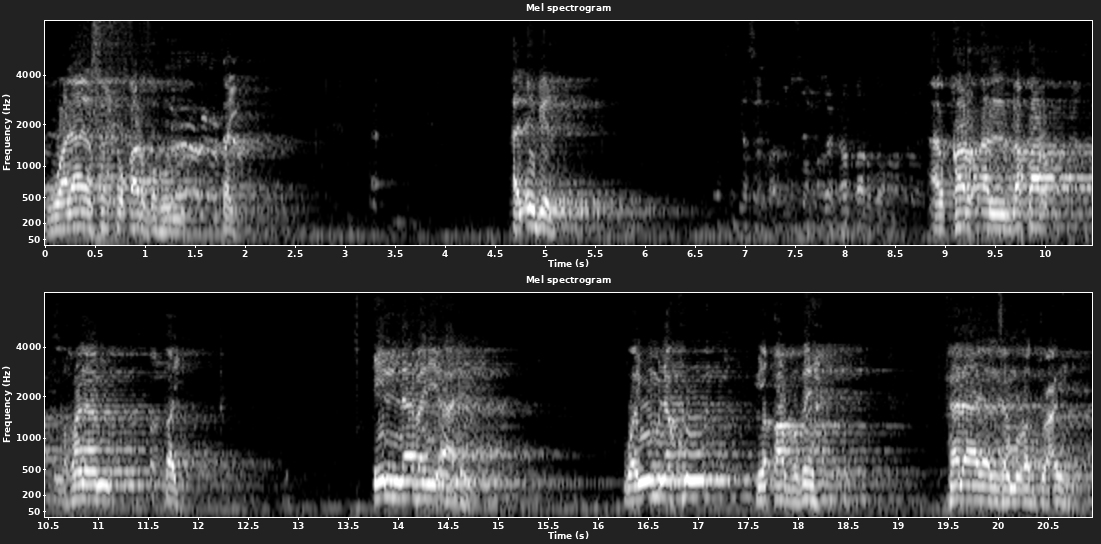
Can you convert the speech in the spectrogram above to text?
ولا يصح قرضهم. طيب. الإبل. القر البقر الغنم. طيب. إلا بني آدم. ويملك بقبضه فلا يلزم رد عينه.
